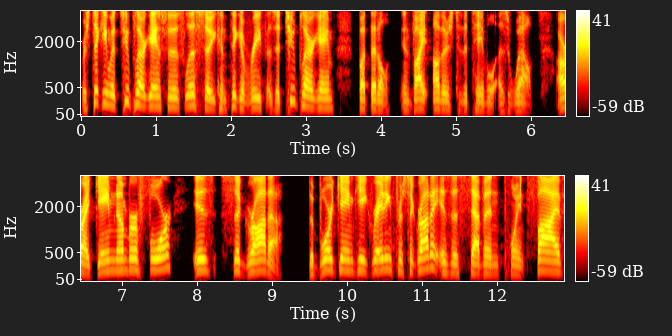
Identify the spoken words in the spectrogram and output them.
we're sticking with two player games for this list, so you can think of Reef as a two player game, but that'll invite others to the table as well. All right, game number four is Sagrada. The Board Game Geek rating for Sagrada is a 7.5.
